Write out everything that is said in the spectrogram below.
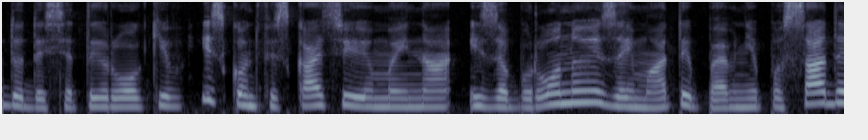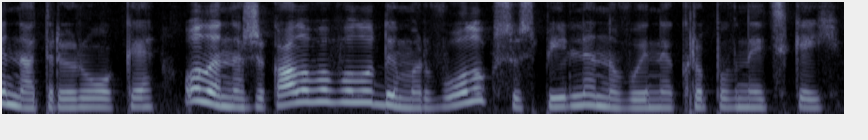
до 10 років із конфіскацією майна і забороною займати певні посади на 3 роки. Олена Жикалова, Володимир Волок, Суспільне новини Кропивницький.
